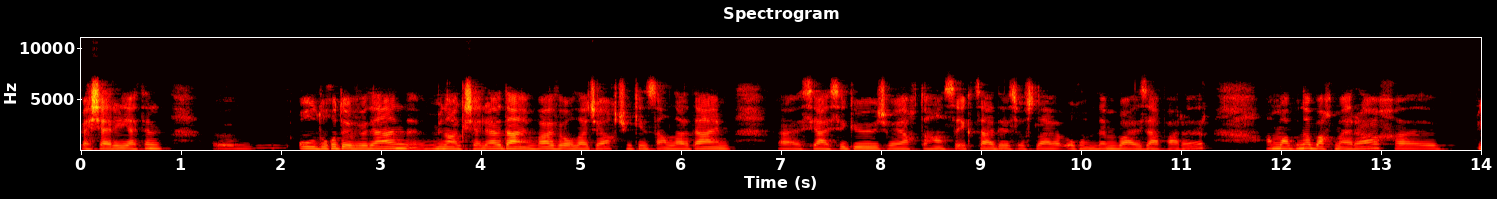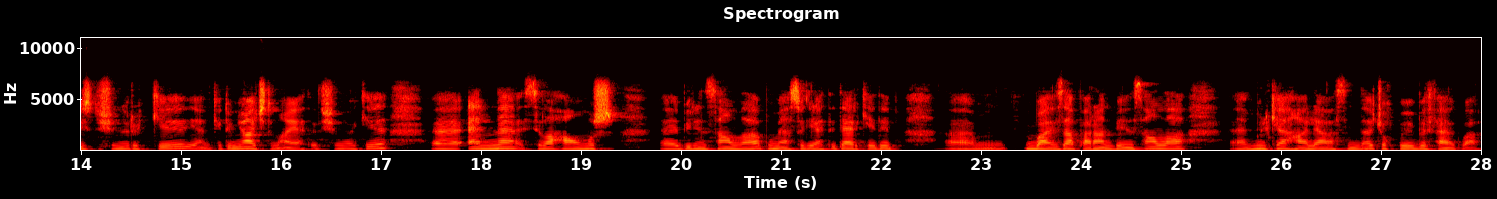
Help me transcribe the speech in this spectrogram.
bəşəriyyətin olduğu dövrdən münaqişələr daim var və olacaq. Çünki insanlar daim siyasi güc və yaxud da hansı iqtisadi resurslar uğrunda mübarizə aparır. Amma buna baxmayaraq biz düşünürük ki, yəni ki, dünya ictimaiyyəti düşünür ki, əlinə silah almış bir insanla bu məsuliyyəti dərk edib mübarizə aparan bir insanla mülki əhali arasında çox böyük bir fərq var.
